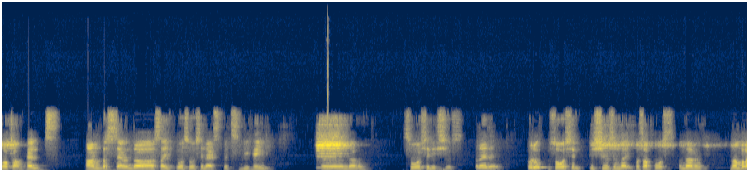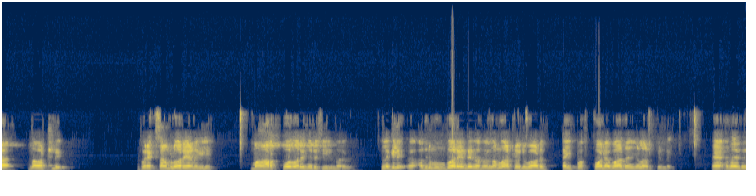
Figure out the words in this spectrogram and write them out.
നോക്കാം. Helps understand the psycho social aspects behind എന്താണ് സോഷ്യൽ ഇഷ്യൂസ് അതായത് ഒരു സോഷ്യൽ ഇഷ്യൂസ് ഉണ്ടായി. ഇപ്പൊ സപ്പോസ് എന്താണ്? നമ്മളെ നാട്ടിൽ ഫോർ എക്സാമ്പിൾ പറയുകയാണെങ്കിൽ മാർക്കോ എന്ന് പറയുന്ന ഒരു ഫിലിം ഇറങ്ങി അല്ലെങ്കിൽ അതിന് മുമ്പ് പറയേണ്ടതെന്ന് പറഞ്ഞാൽ നമ്മുടെ നാട്ടിൽ ഒരുപാട് ടൈപ്പ് ഓഫ് കൊലപാതകങ്ങൾ നടക്കുന്നുണ്ട്. അതായത്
